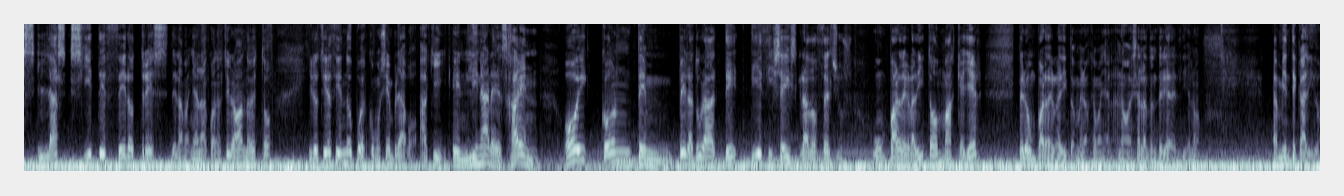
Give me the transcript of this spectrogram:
Días, las 7.03 de la mañana cuando estoy grabando esto y lo estoy haciendo pues como siempre hago, aquí en Linares, Jaén, hoy con temperatura de 16 grados Celsius, un par de graditos más que ayer, pero un par de graditos menos que mañana, no, esa es la tontería del día, ¿no? Ambiente cálido,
